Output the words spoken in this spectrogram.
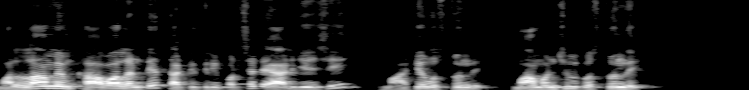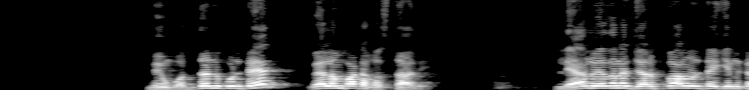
మళ్ళా మేము కావాలంటే థర్టీ త్రీ పర్సెంట్ యాడ్ చేసి మాకే వస్తుంది మా మనుషులకు వస్తుంది. మేము వద్దనుకుంటే వేలంపాటకు వస్తుంది. లేను ఏదైనా జరుపుకోవాలంటే కనుక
